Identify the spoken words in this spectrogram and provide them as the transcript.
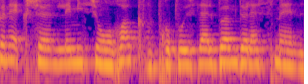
Connection, l'émission rock, vous propose l'album de la semaine.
